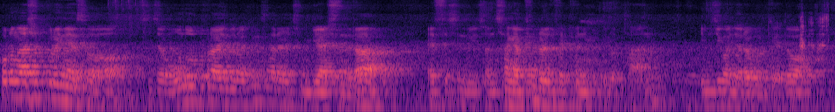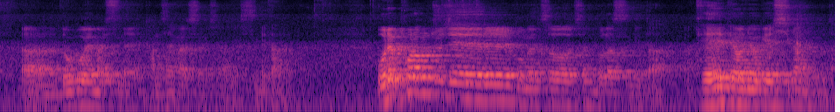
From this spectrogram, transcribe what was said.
코로나 19로 인해서 진짜 온 오프라인으로 행사를 준비하시느라 애쓰신 우리 전창엽 헤럴드 대표님을 비롯한 임직원 여러분께도 어, 노고의 말씀에 감사의 말씀을 전하겠습니다. 올해 포럼 주제를 보면서 전 놀랐습니다. 대변혁의 시간입니다.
